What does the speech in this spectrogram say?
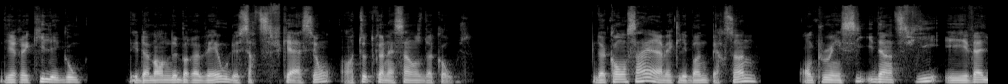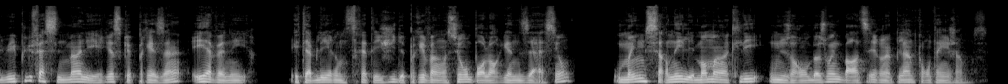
des requis légaux des demandes de brevets ou de certification en toute connaissance de cause. De concert avec les bonnes personnes, on peut ainsi identifier et évaluer plus facilement les risques présents et à venir, établir une stratégie de prévention pour l'organisation ou même cerner les moments clés où nous aurons besoin de bâtir un plan de contingence.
